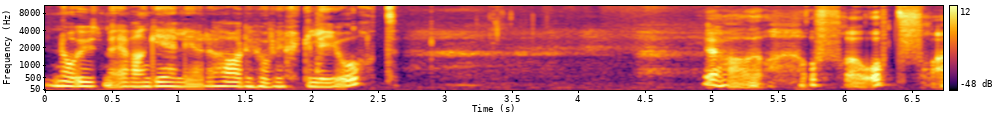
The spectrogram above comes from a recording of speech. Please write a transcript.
nå ut med evangeliet. Det har du jo virkelig gjort. Ja, ofre og ofre.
